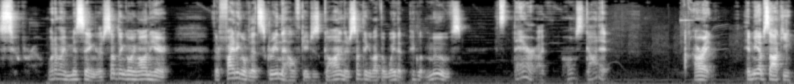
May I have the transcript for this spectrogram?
Subaru, what am I missing? There's something going on here. They're fighting over that screen, the health gauge is gone, there's something about the way that Piglet moves. It's there, I almost got it. Alright, hit me up, Saki.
